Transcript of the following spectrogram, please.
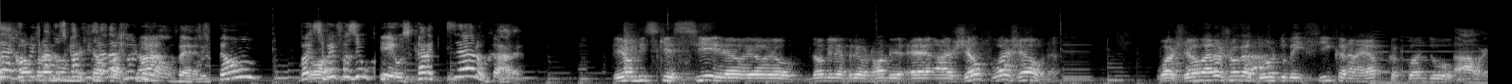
é complicado, os caras fizeram a reunião, velho. Então, vai, você vai fazer o quê? Os caras quiseram, cara. Eu me esqueci, eu, eu, eu, não me lembrei o nome. É Agel, o Agel, né? O Agel era jogador do Benfica na época, quando, ah,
